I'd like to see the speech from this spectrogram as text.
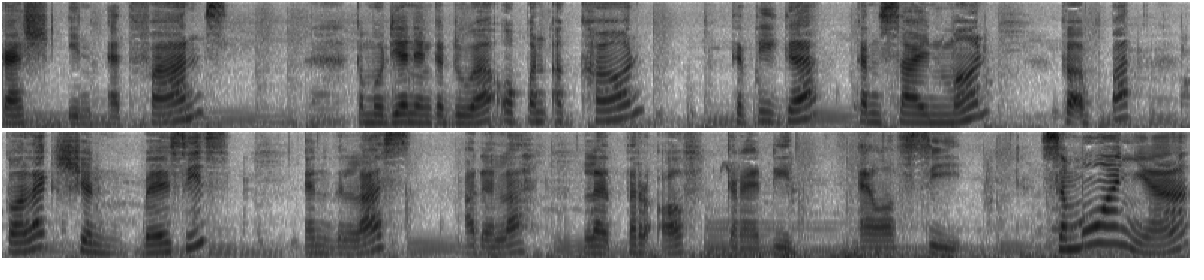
cash in advance. Kemudian yang kedua open account. Ketiga consignment. Keempat collection basis. And the last adalah letter of credit LC. Semuanya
